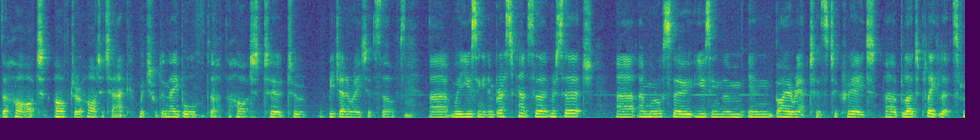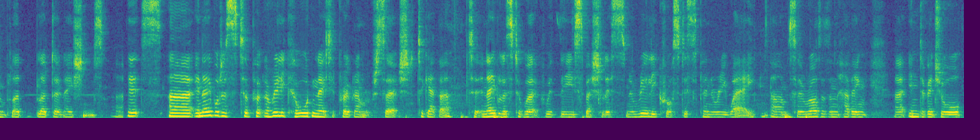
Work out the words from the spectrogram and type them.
the heart after a heart attack, which would enable the, the heart to, to regenerate itself. Mm. Uh, we're using it in breast cancer research. Uh, and we're also using them in bioreactors to create uh, blood platelets from blood, blood donations. Uh, it's uh, enabled us to put a really coordinated program of research together to enable us to work with these specialists in a really cross-disciplinary way. Um, so rather than having uh, individual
